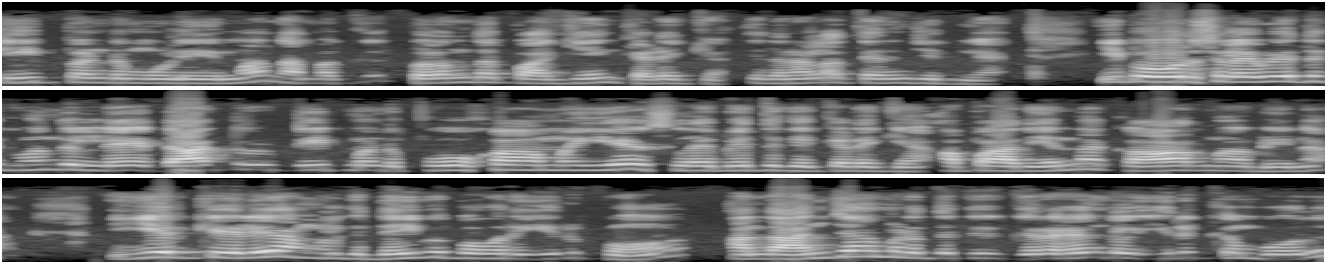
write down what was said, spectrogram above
ட்ரீட்மெண்ட் மூலியமா நமக்கு குழந்தை பாக்கியம் கிடைக்கும். இதனால தெரிஞ்சுக்குங்க. இப்போ ஒரு சில பேர்த்துக்கு வந்து லே டாக்டர் ட்ரீட்மெண்ட் போகாமையே சில பேர்த்துக்கு கிடைக்கும். அப்போ அது என்ன காரணம் அப்படின்னா இயற்கையிலேயே அவங்களுக்கு தெய்வ பவர் இருக்கும். அந்த அஞ்சாம் இடத்துக்கு கிரகங்கள் இருக்கும்போது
